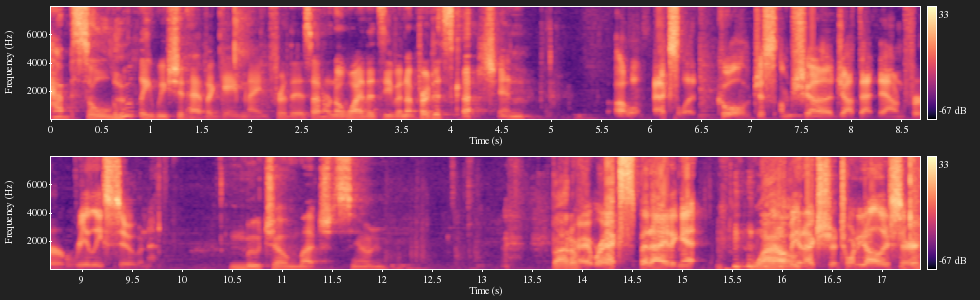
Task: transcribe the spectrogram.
Absolutely, we should have a game night for this. I don't know why that's even up for discussion. Oh, excellent. Cool. Just I'm just gonna jot that down for really soon. Mucho much soon. Battle. All right, we're expediting it. Wow. That'll be an extra twenty dollars, sir.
